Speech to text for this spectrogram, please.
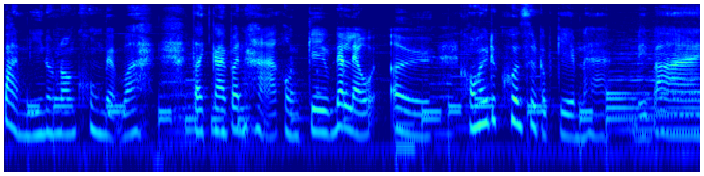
ป่านนี้น้องๆคงแบบว่าจัดการปัญหาของเกมได้แล้ว เออ ขอให้ทุกคนสนุกกับเกมนะฮะบ๊ายบาย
